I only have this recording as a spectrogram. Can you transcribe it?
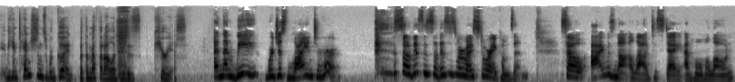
the intentions were good, but the methodology was curious. and then we were just lying to her so this is so this is where my story comes in so i was not allowed to stay at home alone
